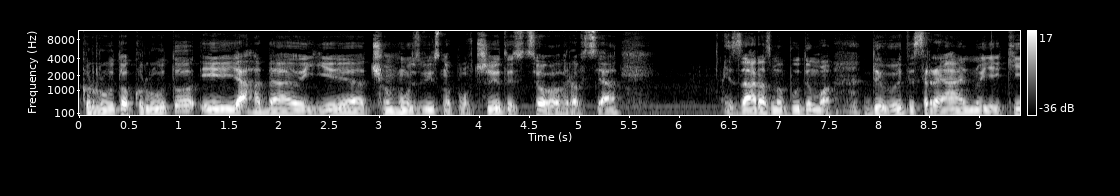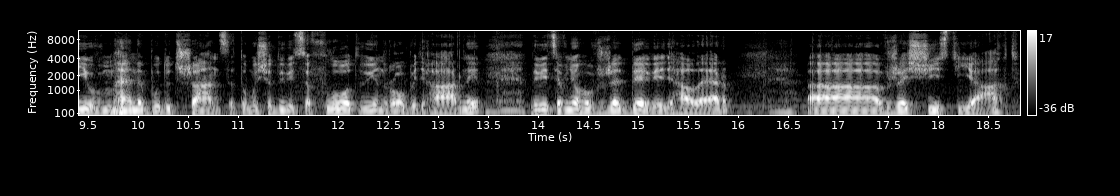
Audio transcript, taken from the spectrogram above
Круто, круто. І я гадаю, є чому, звісно, повчитись цього гравця. І зараз ми будемо дивитись реально, які в мене будуть шанси. Тому що дивіться, флот він робить гарний. Дивіться, в нього вже 9 галер, вже 6 яхт.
